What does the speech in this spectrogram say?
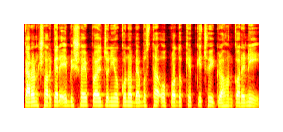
কারণ সরকার এ বিষয়ে প্রয়োজনীয় কোনো ব্যবস্থা ও পদক্ষেপ কিছুই গ্রহণ করেনি।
